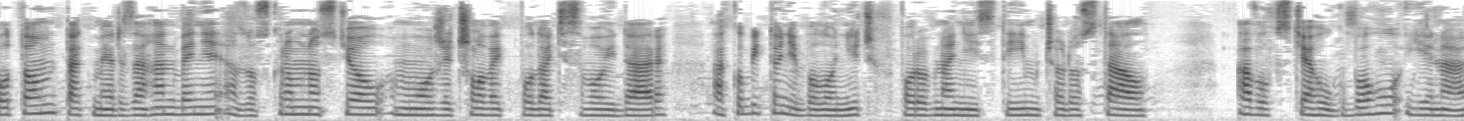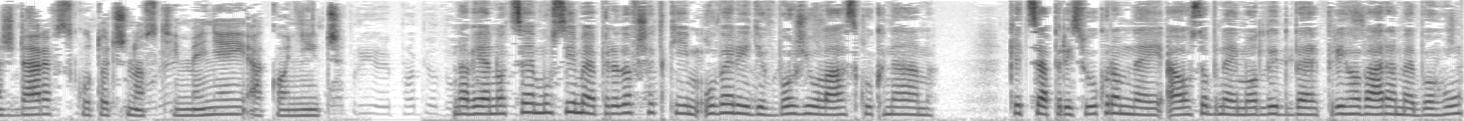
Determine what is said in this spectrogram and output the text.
Potom, takmer zahanbene a so skromnosťou, môže človek podať svoj dar, ako by to nebolo nič v porovnaní s tým, čo dostal. A vo vzťahu k Bohu je náš dar v skutočnosti menej ako nič. Na Vianoce musíme predovšetkým uveriť v Božiu lásku k nám – keď sa pri súkromnej a osobnej modlitbe prihovárame Bohu,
